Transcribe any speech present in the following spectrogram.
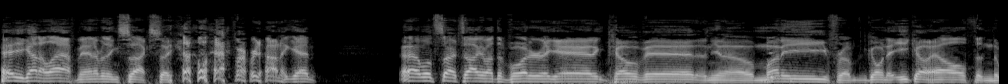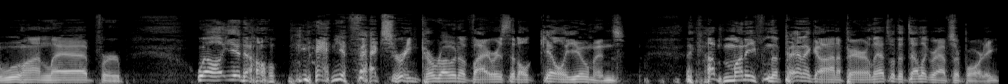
hey, you gotta laugh, man. Everything sucks, so you gotta laugh every now and again. Uh, we'll start talking about the border again and COVID and, you know, money from going to EcoHealth and the Wuhan lab for, well, you know, manufacturing coronavirus that'll kill humans. They got money from the Pentagon, apparently. That's what the Telegraph's reporting.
